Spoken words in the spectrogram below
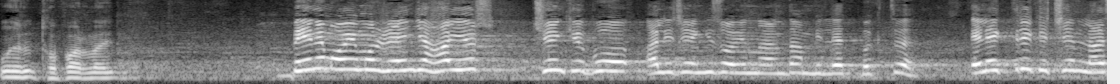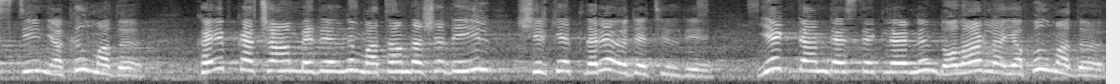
Buyurun toparlayın. Benim oyumun rengi hayır. Çünkü bu Ali Cengiz oyunlarından millet bıktı. Elektrik için lastiğin yakılmadığı, kayıp kaçağın bedelinin vatandaşa değil şirketlere ödetildiği, yekdem desteklerinin dolarla yapılmadığı,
